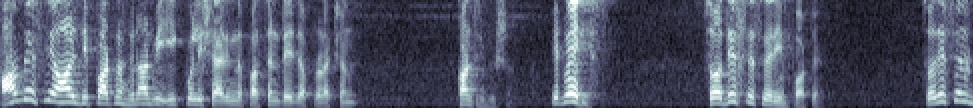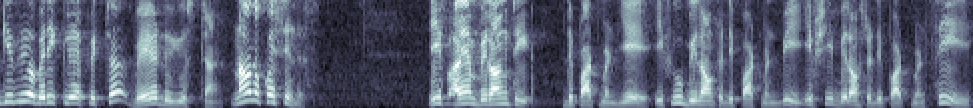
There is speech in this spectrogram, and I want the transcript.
Obviously, all departments will not be equally sharing the percentage of production contribution, it varies. So, this is very important. So, this will give you a very clear picture where do you stand. Now, the question is if I am belonging to department A, if you belong to department B, if she belongs to department C,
